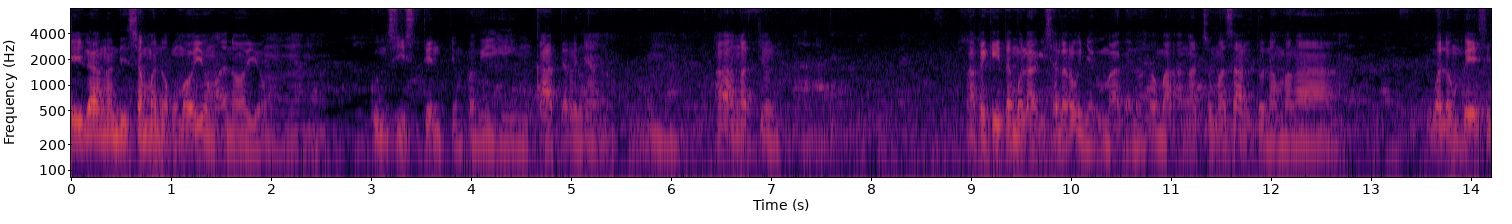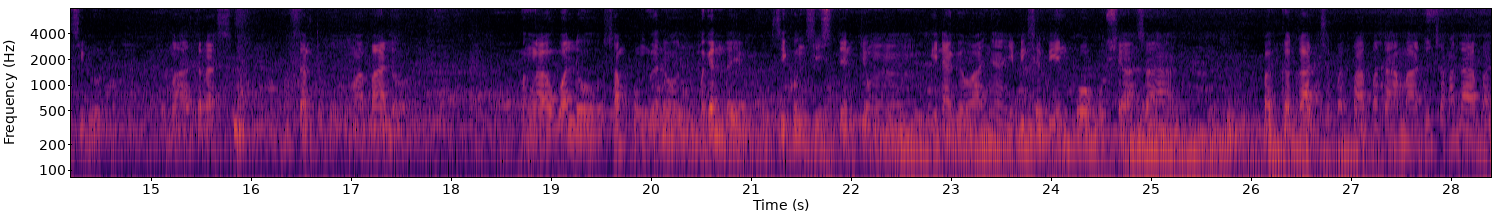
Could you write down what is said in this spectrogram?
kailangan din sa manok mo yung ano, yung consistent yung pagiging cutter niya, no? Yung aangat yun. Makikita mo lagi sa laro niya gumaganon, umaangat, sumasalto ng mga walong beses siguro. Umaatras, masalto, pumapalo. Mga walo, sampung ganon. Maganda yun. Kasi consistent yung ginagawa niya. Ibig sabihin, focus siya sa pagkakat, sa pagpapatama dun sa kalaban.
